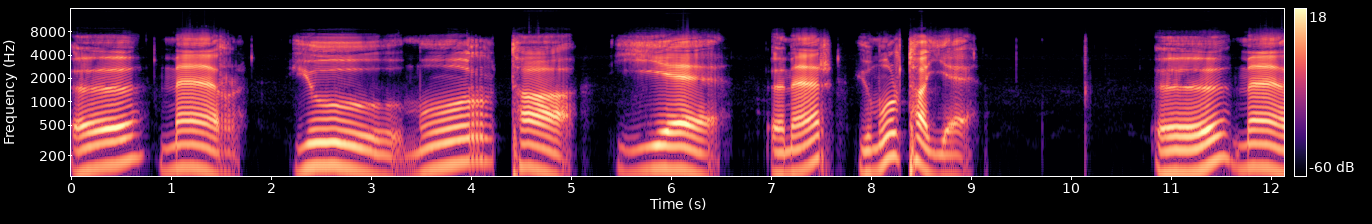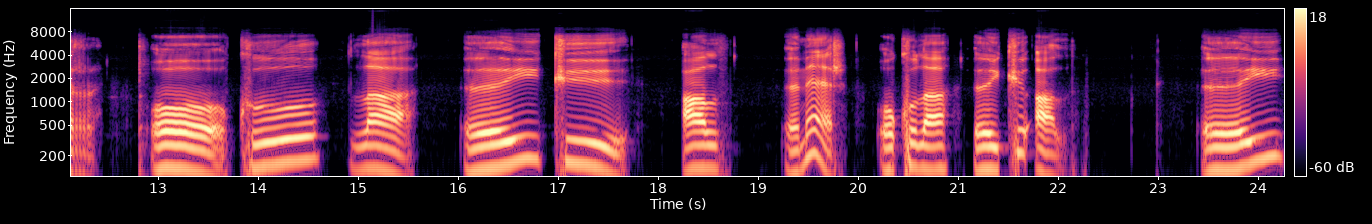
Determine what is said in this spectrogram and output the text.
Ömer yumurta ye. Ömer yumurta ye. Ömer okula öykü al Ömer, okula öykü al. Öyküyü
